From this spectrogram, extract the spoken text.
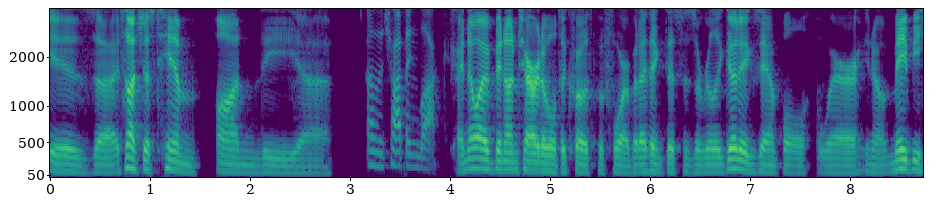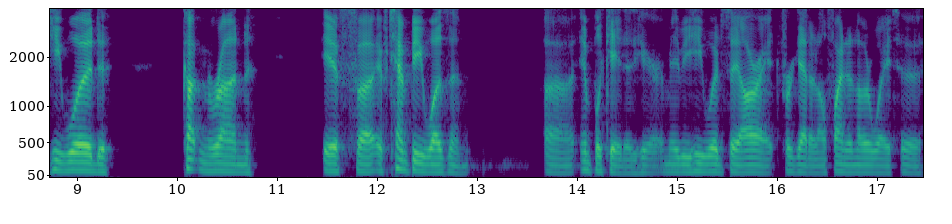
Is uh, it's not just him on the uh, on the chopping block. I know I've been uncharitable to Kvothe before, but I think this is a really good example where you know maybe he would cut and run if uh, if Tempi wasn't uh, implicated here. Maybe he would say, "All right, forget it. I'll find another way to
